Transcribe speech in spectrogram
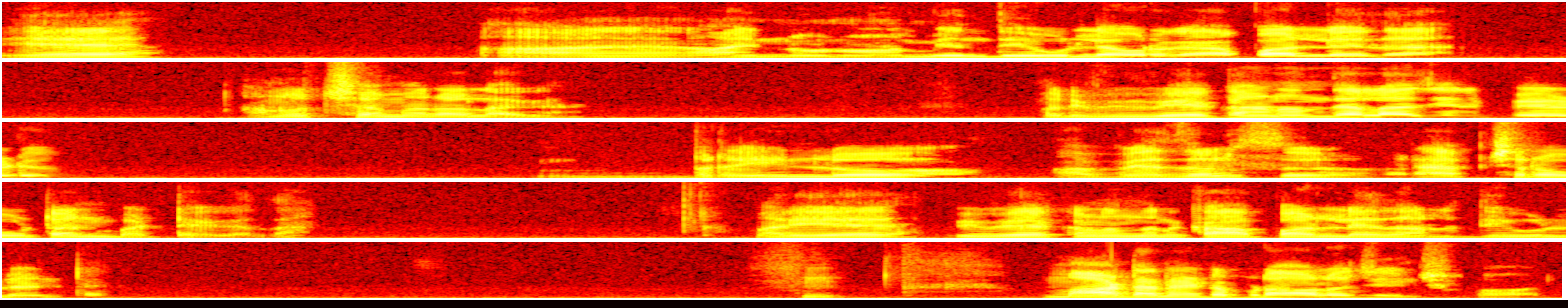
ఏ? ఆ- ఆయన నువ్వు నమ్మిన దేవుళ్ళు ఎవరు కాపాడలేదా? అనొచ్చా మరి అలాగా? మరి వివేకానంద్ ఎలా చనిపోయాడు? బ్రెయిన్లో ఆ వెజల్స్ ర్యాప్చర్ అవటాన్ని బట్టే కదా. మరి ఏ? వివేకానందని కాపాడలేదు వాళ్ళ దేవుళ్ళు అంటే? మాట అనేటప్పుడు ఆలోచించుకోవాలి.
